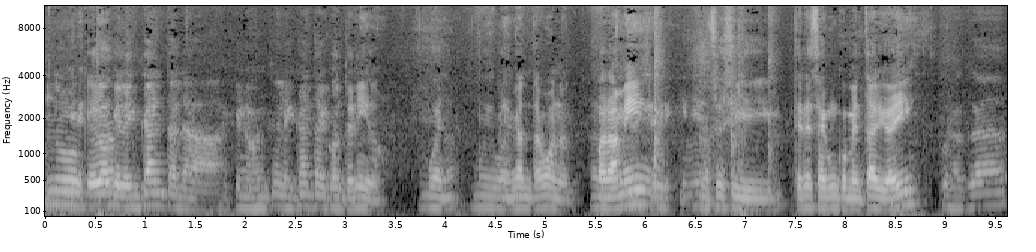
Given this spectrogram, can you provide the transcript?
No, creo que le encanta la, que nos que le encanta el contenido. Bueno, muy Me bueno. encanta, bueno, A para ¿qué mí, no sé si tenés algún comentario ahí. Por acá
